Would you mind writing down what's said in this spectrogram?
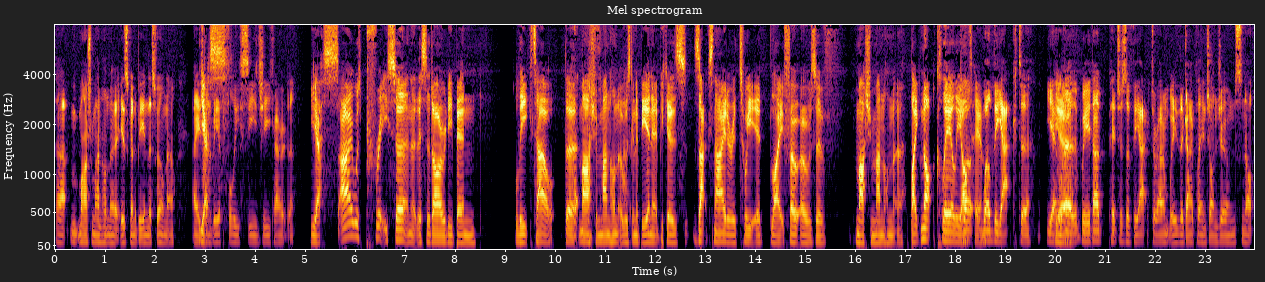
that Martian Manhunter is going to be in this film now. And he's going to be a fully CG character. Yes, I was pretty certain that this had already been leaked out that Martian Manhunter was going to be in it because Zack Snyder had tweeted like photos of Martian Manhunter, like not clearly well, of him. Well, the actor. Yeah, Yeah. uh, we'd had pictures of the actor, haven't we? The guy playing John Jones, not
